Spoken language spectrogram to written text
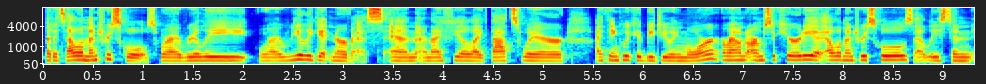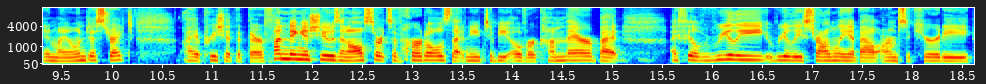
but it's elementary schools where I really where I really get nervous and and I feel like that's where I think we could be doing more around armed security at elementary schools at least in in my own district. I appreciate that there are funding issues and all sorts of hurdles that need to be overcome there, but I feel really, really strongly about armed security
